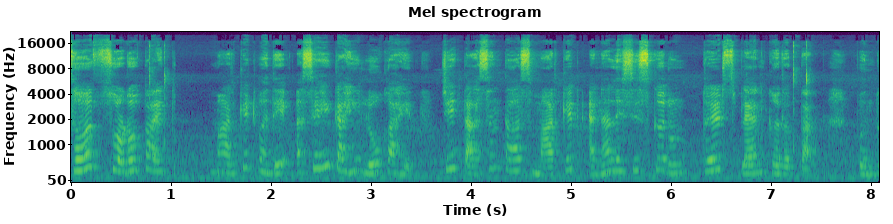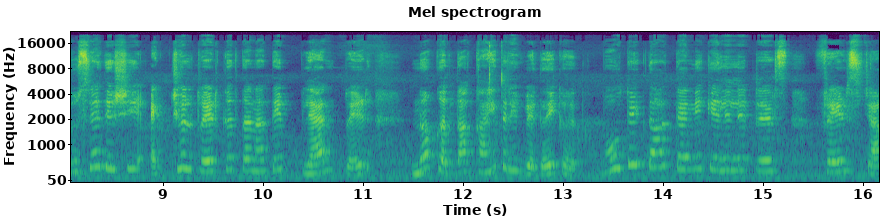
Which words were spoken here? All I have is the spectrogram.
सहज सोडवता येतो. मार्केटमध्ये असेही काही लोक आहेत जे तासन तास मार्केट ॲनालिसिस करून ट्रेड्स प्लॅन करतात. पण दुसऱ्या दिवशी ॲक्च्युअल ट्रेड करताना ते प्लॅन ट्रेड न करता काहीतरी वेगळे करत. बहुतेकदा त्यांनी केलेले ट्रेड्स फ्रेंड्सच्या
